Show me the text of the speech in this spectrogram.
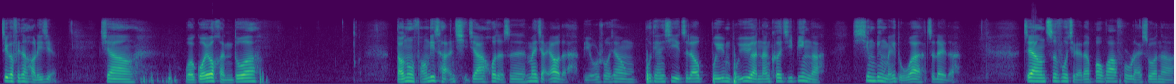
这个非常好理解。像我国有很多倒弄房地产起家或者是卖假药的，比如说像莆田系治疗不孕不育啊、男科疾病啊、性病梅毒啊之类的。这样致富起来的暴发户来说呢，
